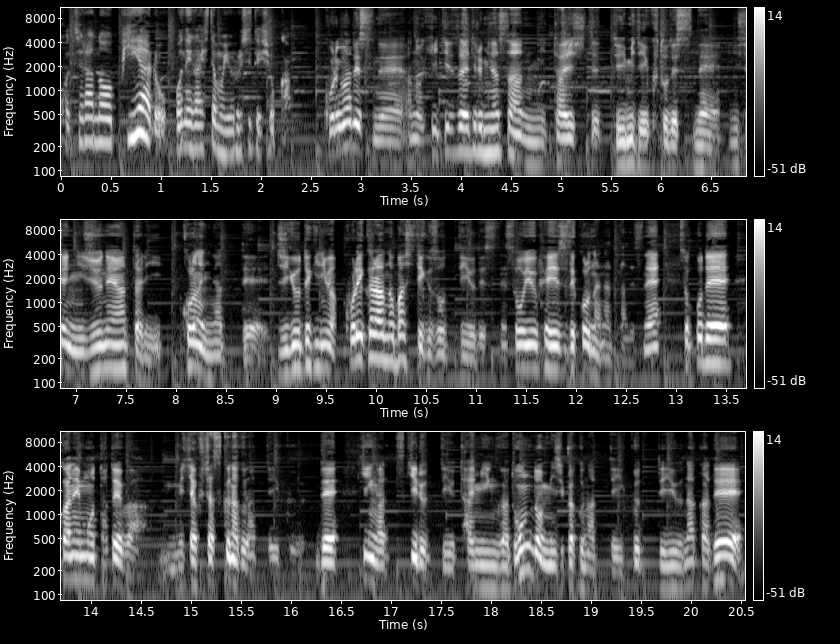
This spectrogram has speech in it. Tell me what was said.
こちらの PR をお願いしてもよろしいでしょうか？これはですね、あの、聞いていただいている皆さんに対してっていう意味でいくとですね、2020年あたりコロナになって、事業的にはこれから伸ばしていくぞっていうですね、そういうフェーズでコロナになったんですね。そこでお金も例えばめちゃくちゃ少なくなっていく。で、金が尽きるっていうタイミングがどんどん短くなっていくっていう中で、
